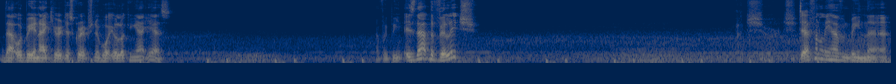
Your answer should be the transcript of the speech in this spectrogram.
That would be an accurate description of what you're looking at, yes. Have we been... Is that the village? A church. Definitely haven't been there.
